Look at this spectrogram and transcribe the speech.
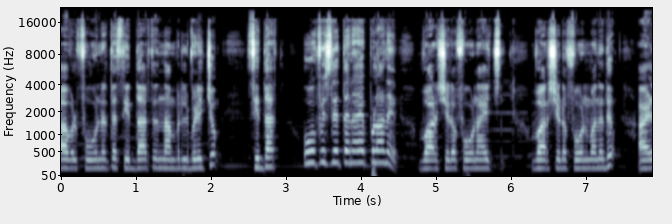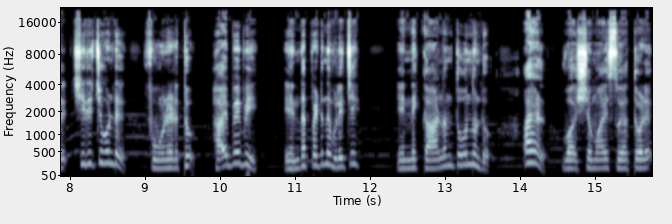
അവൾ ഫോണെടുത്ത സിദ്ധാർത്ഥ നമ്പറിൽ വിളിച്ചു. സിദ്ധാർത്ഥ് ഓഫീസിലെത്താനായപ്പോഴാണ് വർഷയുടെ ഫോൺ അയച്ച് വർഷയുടെ ഫോൺ വന്നത്. അയാൾ ചിരിച്ചുകൊണ്ട് ഫോൺ എടുത്തു. ഹായ് ബേബി എന്താ പെട്ടെന്ന് വിളിച്ച്? എന്നെ കാണാൻ തോന്നുന്നുണ്ടോ? അയാൾ വശമായ സ്വയത്തോടെ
